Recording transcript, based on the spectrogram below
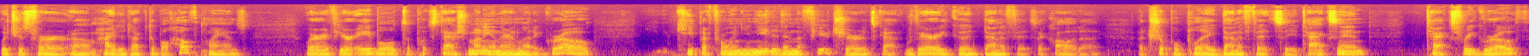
which is for um, high deductible health plans, where if you're able to put stash money in there and let it grow, keep it for when you need it in the future, it's got very good benefits. I call it a, a triple play benefit. So you tax in, tax free growth,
